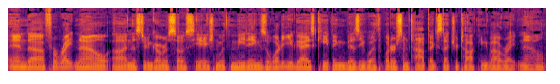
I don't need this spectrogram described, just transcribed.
And uh, for right now uh, in the Student Government Association with meetings, what are you guys keeping busy with? What are some topics that you're talking about right now?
